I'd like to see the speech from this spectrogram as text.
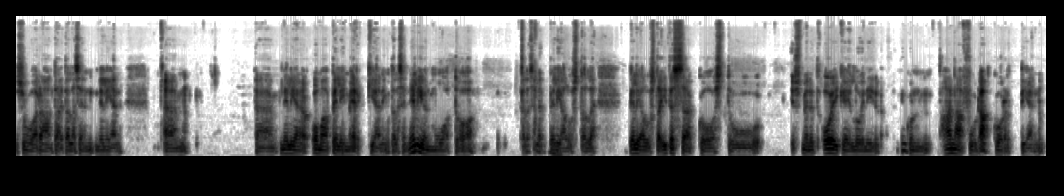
suoraan tai tällaisen neljän, ähm, äh, neljän omaa pelimerkkiä, niin kuin tällaisen neljän muotoa tällaiselle pelialustalle. Pelialusta itsessään koostuu, jos me nyt oikein luin, niin niin kuin Hanafuda-korttien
